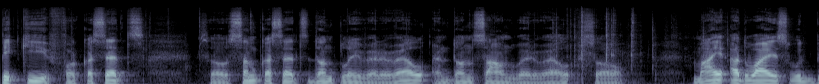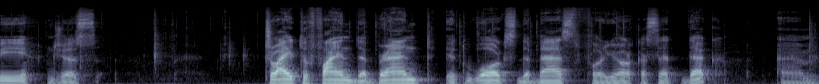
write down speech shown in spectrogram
picky for cassettes. So some cassettes don't play very well and don't sound very well. So my advice would be just try to find the brand. It works the best for your cassette deck um,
